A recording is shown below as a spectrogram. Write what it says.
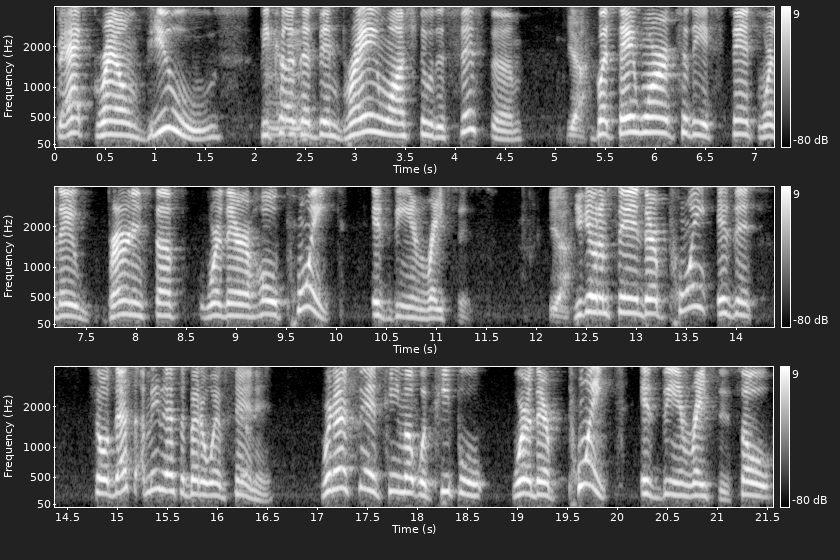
background views because mm-hmm. had been brainwashed through the system. Yeah. But they weren't to the extent where they burning stuff where their whole point is being racist. Yeah. You get what I'm saying? Their point isn't so that's maybe that's a better way of saying yeah. it. We're not saying team up with people where their point is being racist. So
